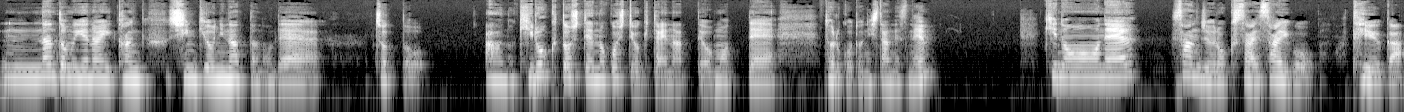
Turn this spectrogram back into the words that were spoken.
なんとも言えない心境になったので、ちょっとあの、記録として残しておきたいなって思って撮ることにしたんですね。昨日ね、36歳最後っていうか、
